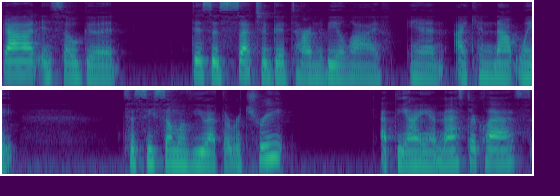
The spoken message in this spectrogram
God is so good. This is such a good time to be alive, and I cannot wait to see some of you at the retreat at the I Am Masterclass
